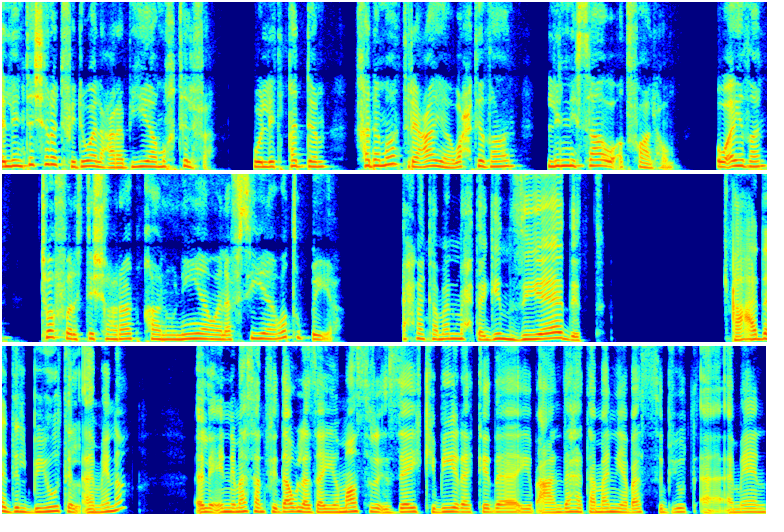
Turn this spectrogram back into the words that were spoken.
اللي انتشرت في دول عربية مختلفة واللي تقدم خدمات رعاية واحتضان للنساء وأطفالهم وأيضا توفر استشارات قانونية ونفسية وطبية. إحنا كمان محتاجين زيادة عدد البيوت الآمنة لأن مثلا في دولة زي مصر إزاي كبيرة كده يبقى عندها تمانية بس بيوت أمان؟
